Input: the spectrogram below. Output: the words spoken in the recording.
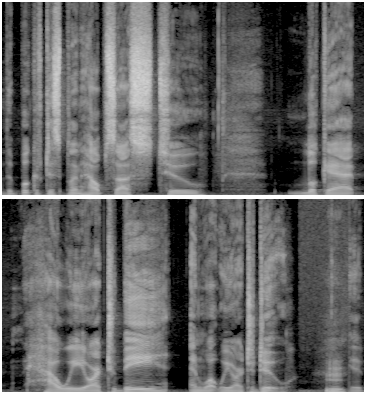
the Book of Discipline helps us to look at how we are to be and what we are to do. Mm. It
